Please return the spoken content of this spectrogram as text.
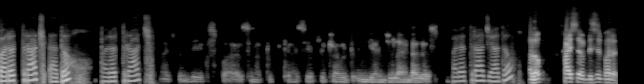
Bharatraj yadav. Bharatraj. Expires can i safely travel to india in july and august? Bharatraj yadav. Hello. Hi sir. This is bharat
